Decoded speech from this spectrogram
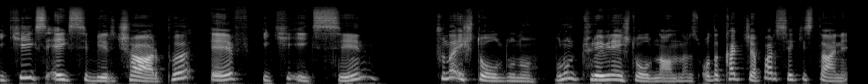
2x eksi 1 çarpı f 2x'in şuna eşit olduğunu, bunun türevine eşit olduğunu anlarız. O da kaç yapar? 8 tane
